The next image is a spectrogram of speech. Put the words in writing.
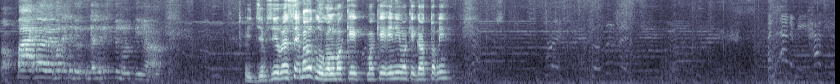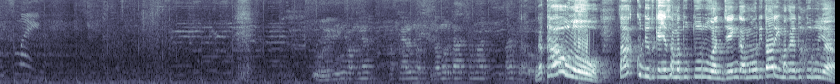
Bapak dah lemon itu enggak sedih itu ultinya. Ih, James ini resek banget loh kalau make make ini make Gatot nih. Nggak tahu loh. Takut dia tuh kayaknya sama Tuturu anjing, nggak mau ditarik makanya Tuturunya.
